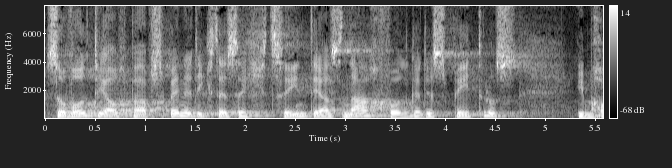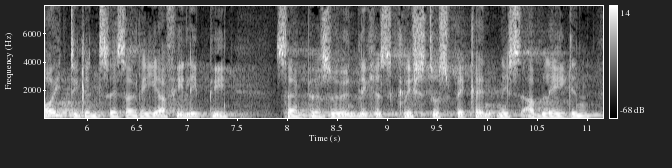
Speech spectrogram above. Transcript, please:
so wollte auch Papst Benedikt XVI. als Nachfolger des Petrus im heutigen Caesarea Philippi sein persönliches Christusbekenntnis ablegen,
